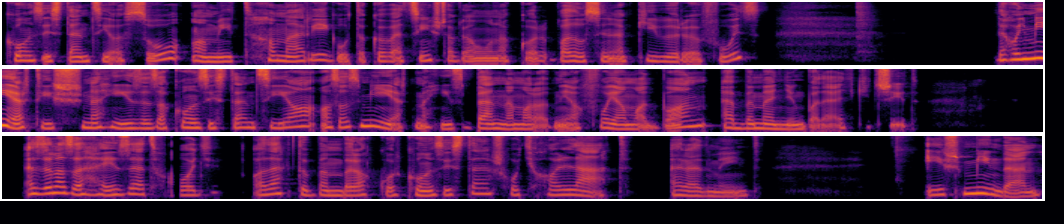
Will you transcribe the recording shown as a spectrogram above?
konzisztencia szó, amit ha már régóta követsz Instagramon, akkor valószínűleg kívülről fújsz, de hogy miért is nehéz ez a konzisztencia, azaz miért nehéz benne maradni a folyamatban, ebbe menjünk bele egy kicsit. Ezzel az a helyzet, hogy a legtöbb ember akkor konzisztens, hogyha lát eredményt. És minden,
